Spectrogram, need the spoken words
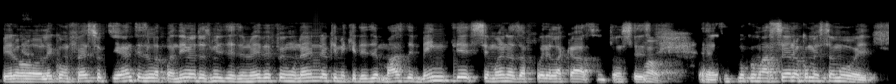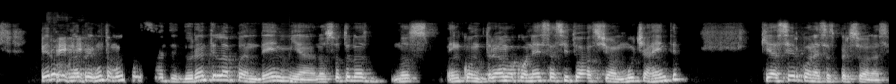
Pero le confieso que antes de la pandemia, 2019, fue un año que me quedé más de 20 semanas afuera de la casa, entonces wow. eh, un poco más sano como estamos hoy. Pero una pregunta muy interesante, durante la pandemia, nosotros nos, nos encontramos con esa situación, mucha gente qué hacer con esas personas.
